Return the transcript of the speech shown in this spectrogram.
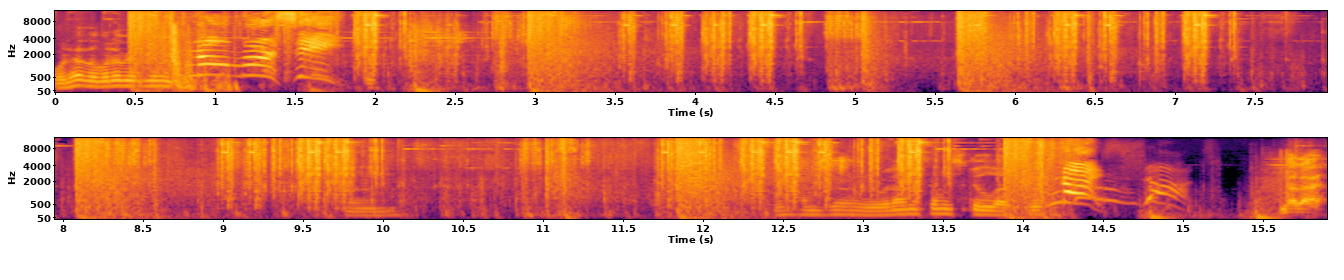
الابيض ليه No mercy! يا حمزاوي ولا أنا خمس كلات Nice! shot! بلع.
